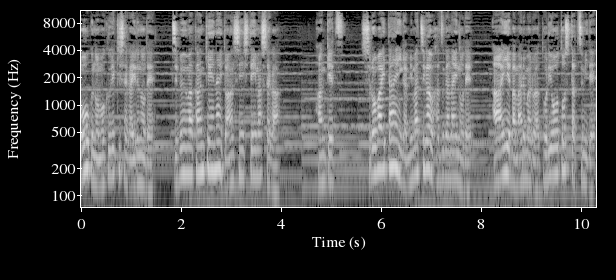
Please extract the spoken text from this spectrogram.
多くの目撃者がいるので、自分は関係ないと安心していましたが、判決、白バイ隊員が見間違うはずがないので、ああ言えば〇〇は鳥を落とした罪で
